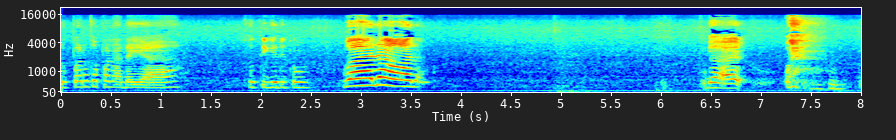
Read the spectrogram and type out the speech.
depan kapan ada ya? Ketiga ditunggu. Enggak ada, enggak ada. Enggak ada.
